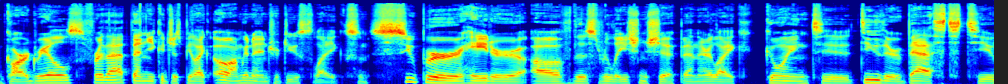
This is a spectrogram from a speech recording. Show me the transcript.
guardrails for that, then you could just be like, oh, I'm gonna introduce like some super hater of this relationship, and they're like going to do their best to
